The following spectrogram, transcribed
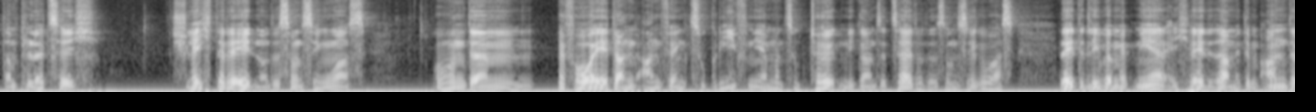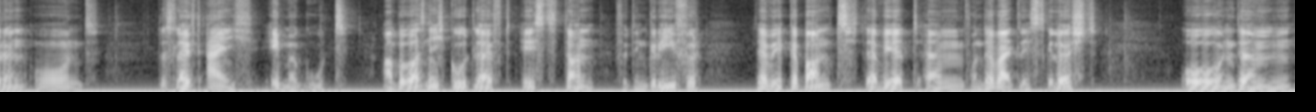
dann plötzlich schlechter reden oder sonst irgendwas. Und ähm, bevor ihr dann anfängt zu griefen, jemanden zu töten die ganze Zeit oder sonst irgendwas, redet lieber mit mir. Ich rede da mit dem anderen und das läuft eigentlich immer gut. Aber was nicht gut läuft, ist dann für den Griefer, der wird gebannt, der wird ähm, von der Whitelist gelöscht und ähm,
